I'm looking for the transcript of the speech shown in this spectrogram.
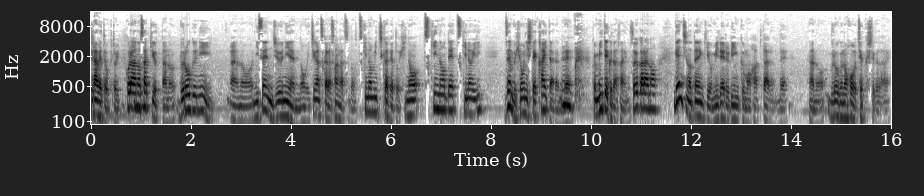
調べておくといい。これはあのさっき言ったあのブログにあの2012年の1月から3月の月の満ち欠けと日の月の出月の入り全部表にして書いてあるんで、うん。これ見てくださいね。それからあの現地の天気を見れるリンクも貼ってあるんであのブログの方をチェックしてください。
